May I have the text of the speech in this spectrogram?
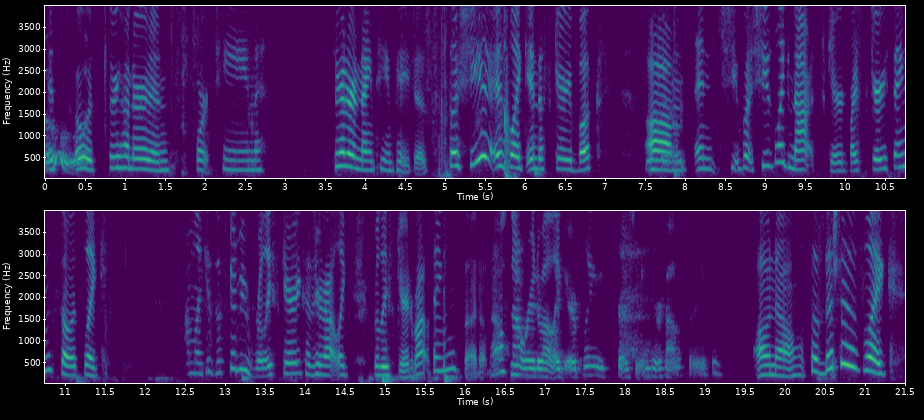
It's oh, it's 314 319 pages. So she is like into scary books. Um and she but she's like not scared by scary things. So it's like I'm like, is this gonna be really scary? Because you're not like really scared about things. So I don't know. She's not worried about like airplanes crashing into her house or anything. Oh no. So this is like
